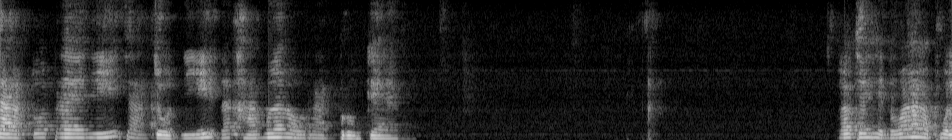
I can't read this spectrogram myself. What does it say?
จากตัวแปรนี้จากโจทย์นี้นะคะ เมื่อเรารันโปรแกรม เราจะเห็นว่าผล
